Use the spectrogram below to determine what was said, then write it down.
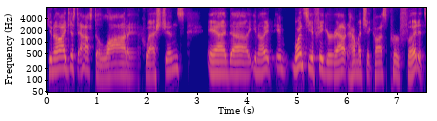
you know, I just asked a lot of questions and uh, you know it, it, once you figure out how much it costs per foot it's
